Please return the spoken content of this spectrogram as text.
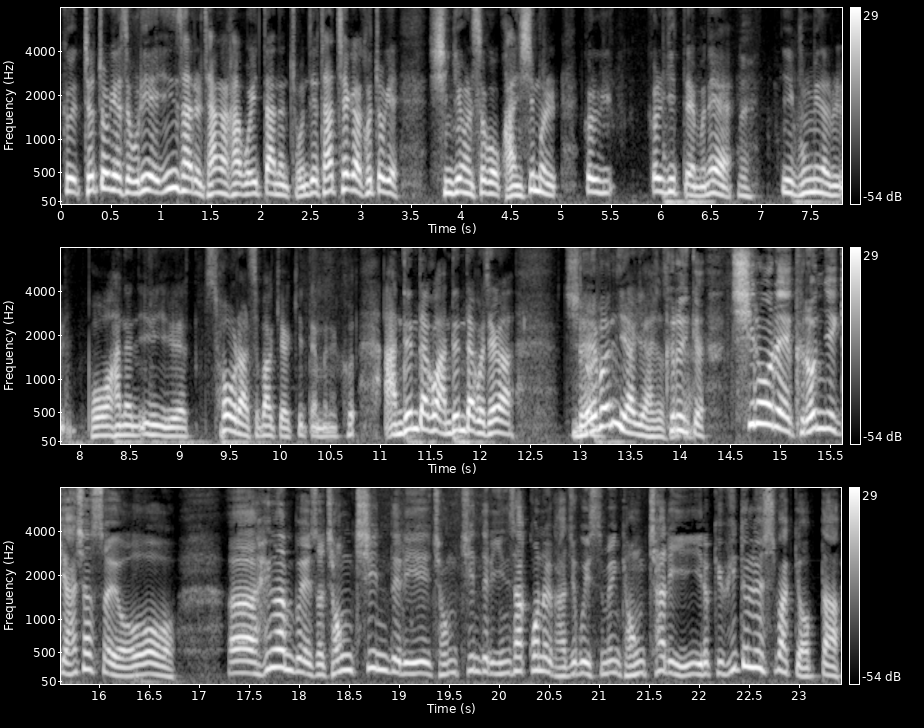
그 저쪽에서 우리의 인사를 장악하고 있다는 존재 자체가 그쪽에 신경을 쓰고 관심을 끌, 끌기 때문에 네. 이 국민을 보호하는 일이 소홀할 수밖에 없기 때문에 그 안 된다고 안 된다고 제가 매번 이야기하셨습니다. 그러니까 7월에 그런 얘기 하셨어요. 아, 행안부에서 정치인들이 정치인들이 인사권을 가지고 있으면 경찰이 이렇게 휘둘릴 수밖에 없다.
